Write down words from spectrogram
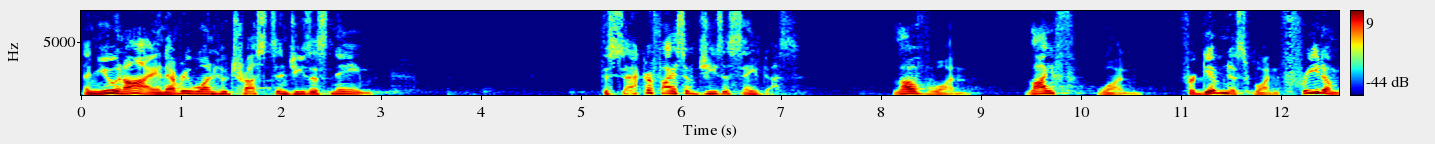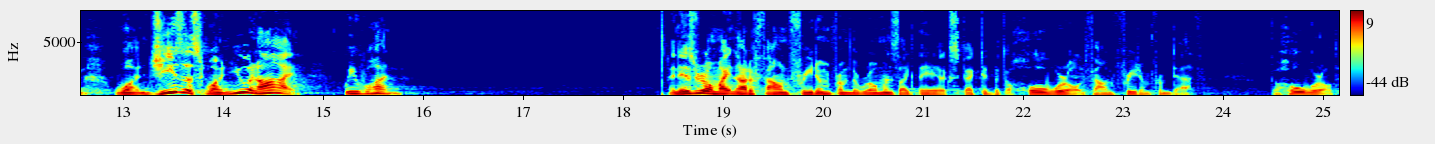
And you and I, and everyone who trusts in Jesus' name, the sacrifice of Jesus saved us. Love won, life won, forgiveness won, freedom won, Jesus won, you and I, we won. And Israel might not have found freedom from the Romans like they expected, but the whole world found freedom from death. The whole world.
